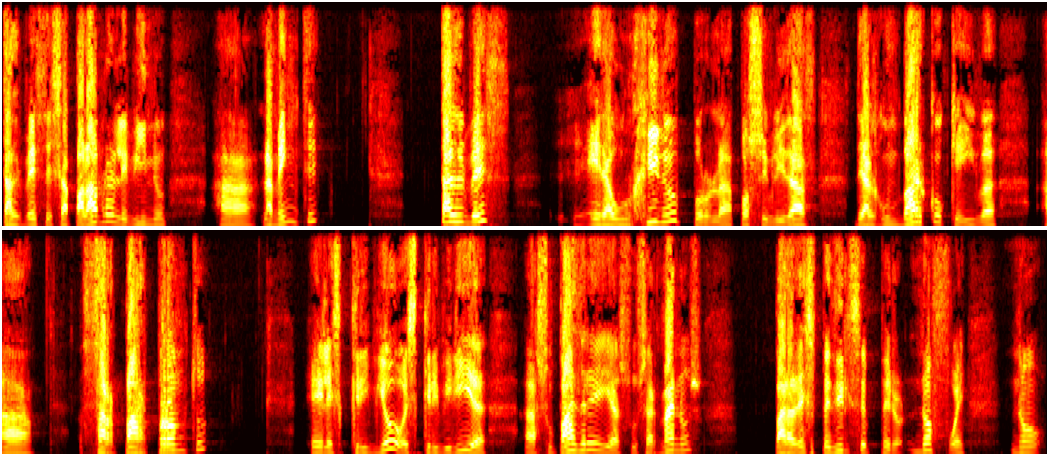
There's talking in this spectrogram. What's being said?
Tal vez esa palabra le vino a la mente, tal vez era urgido por la posibilidad de algún barco que iba a zarpar pronto, él escribió o escribiría a su padre y a sus hermanos para despedirse, pero no fue, no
